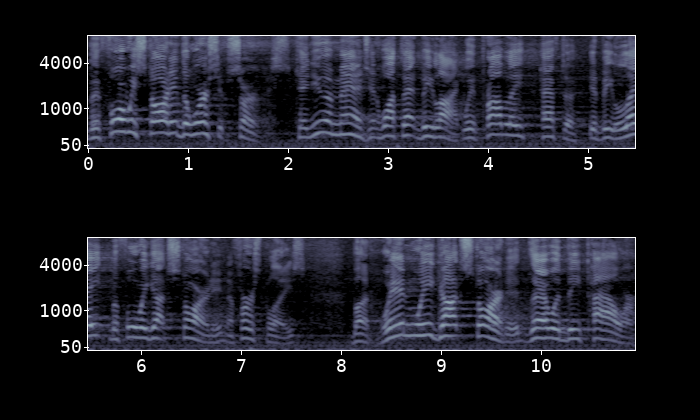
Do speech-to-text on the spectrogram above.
before we started the worship service. Can you imagine what that'd be like? We'd probably have to, it'd be late before we got started in the first place, but when we got started, there would be power.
